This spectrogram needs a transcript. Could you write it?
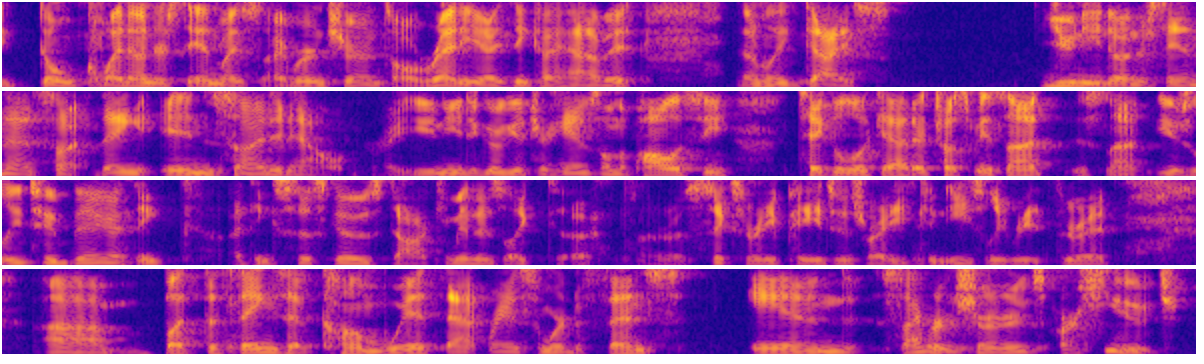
I don't quite understand my cyber insurance already. I think I have it." And I'm like, guys, you need to understand that thing inside and out, right? You need to go get your hands on the policy, take a look at it. Trust me, it's not it's not usually too big. I think I think Cisco's document is like uh, know, six or eight pages, right? You can easily read through it. Um, but the things that come with that ransomware defense and cyber insurance are huge,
